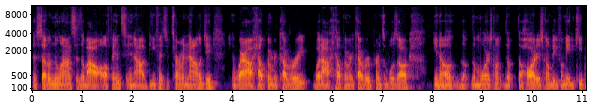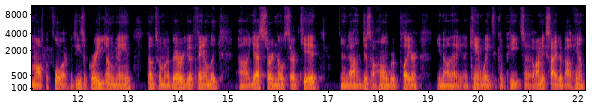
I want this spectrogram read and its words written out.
the subtle nuances of our offense and our defensive terminology and where our help and recovery, what our help and recovery principles are, you know, the, the more it's going, the, the harder it's going to be for me to keep him off the floor because he's a great young man, comes from a very good family. Uh, yes, sir, no, sir, kid, and uh, just a hungry player. You know, I, I, can't wait to compete. So I'm excited about him.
